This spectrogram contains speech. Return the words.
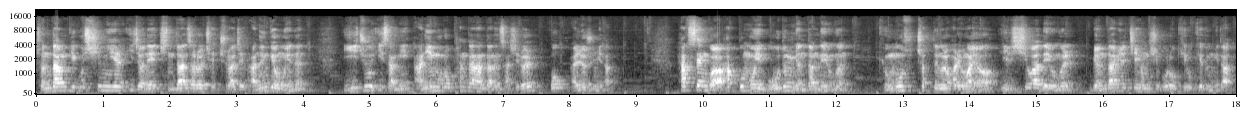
전담기구 심의일 이전에 진단서를 제출하지 않은 경우에는 2주 이상이 아님으로 판단한다는 사실을 꼭 알려줍니다. 학생과 학부모의 모든 면담 내용은 교무 수첩 등을 활용하여 일시와 내용을 면담일지 형식으로 기록해 둡니다.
